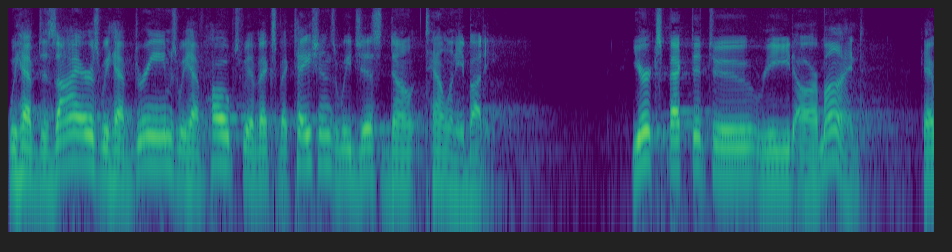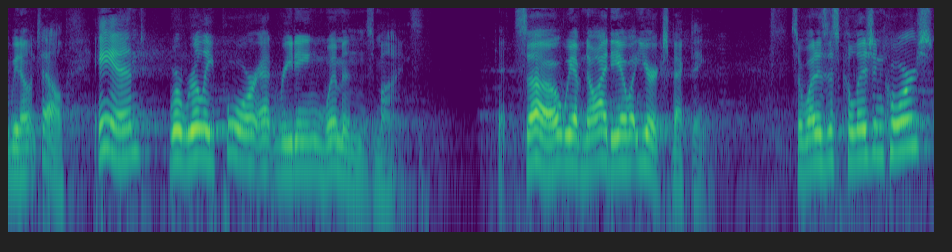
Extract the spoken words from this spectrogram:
We have desires, we have dreams, we have hopes, we have expectations, we just don't tell anybody. You're expected to read our mind. Okay, we don't tell. And we're really poor at reading women's minds. Okay, so we have no idea what you're expecting. So, what is this collision course?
